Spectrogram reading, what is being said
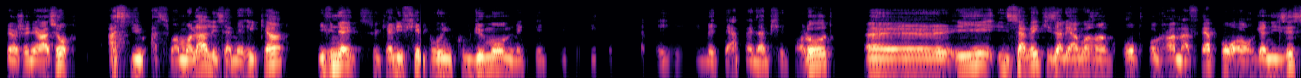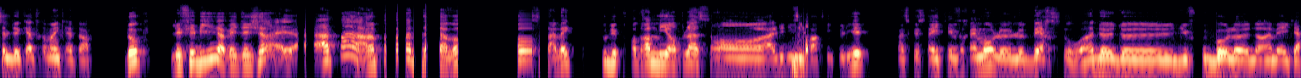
super génération. À ce, moment-là, les Américains, ils venaient de se qualifier pour une Coupe du Monde, mais ils mettaient à peine un pied devant l'autre. Euh, ils savaient qu'ils allaient avoir un gros programme à faire pour organiser celle de 94. Donc, les féminines avaient déjà un pas, un d'avance avec tous les programmes mis en place en, à l'université particulier, parce que ça a été vraiment le, berceau hein, du football nord-américain.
